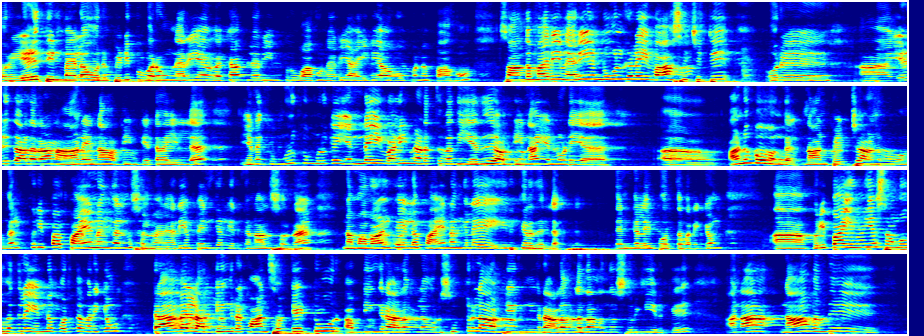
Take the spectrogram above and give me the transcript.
ஒரு எழுத்தின் மேலே ஒரு பிடிப்பு வரும். நிறைய வெக்காபுலரி இம்ப்ரூவ் ஆகும். நிறைய ஐடியா ஓப்பன் அப் ஆகும். ஸோ அந்த மாதிரி நிறைய நூல்களை வாசிச்சுட்டு ஒரு எழுத்தாளராக நான் ஆனேன்னா அப்படின்னு கேட்டால் இல்லை. எனக்கு முழுக்க முழுக்க என்னை வழி நடத்துவது எது அப்படின்னா என்னுடைய அனுபவங்கள். நான் பெற்ற அனுபவங்கள். குறிப்பாக பயணங்கள்னு சொல்லுவேன் நிறைய பெண்கள் இருக்கனால சொல்கிறேன் நம்ம வாழ்க்கையில் பயணங்களே இருக்கிறது இல்லை பெண்களை பொறுத்த வரைக்கும். குறிப்பாக இந்திய சமூகத்தில் என்னை பொறுத்த வரைக்கும் ட்ராவல் அப்படிங்கிற கான்செப்டே டூர் அப்படிங்கிற அளவில் ஒரு சுற்றுலா அப்படிங்கிற அளவில் தான் வந்து சுருங்கி இருக்குது ஆனால் நான் வந்து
